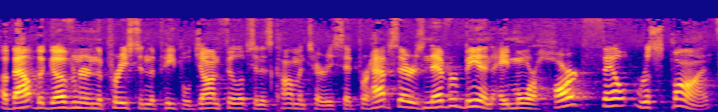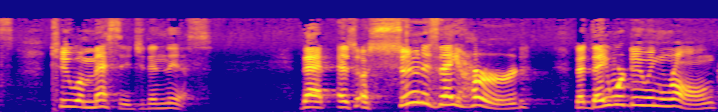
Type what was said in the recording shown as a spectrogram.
About the governor and the priest and the people, John Phillips in his commentary said, Perhaps there has never been a more heartfelt response to a message than this. That as, as soon as they heard that they were doing wrong,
